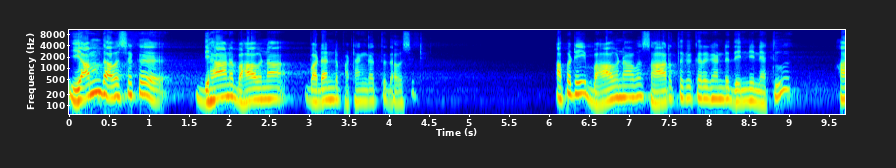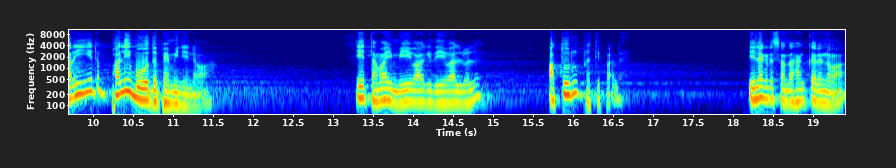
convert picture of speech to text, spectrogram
යම් දවසක ධ්‍යාන භාවනා වඩන්ඩ පටන්ගත්ත දවසට. අපට ඒ භාවනාව සාර්ථක කරගණ්ඩ දෙන්නේ නැතුව හරියට පලිබෝධ පැමිණෙනවා. ඒ තමයි මේ වගේ දේවල් වල අතුරු ප්‍රතිඵල. ඊළඟට සඳහන් කරනවා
